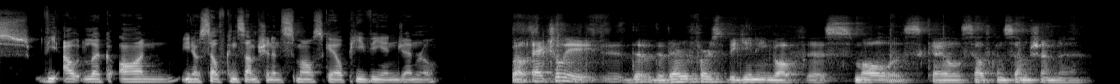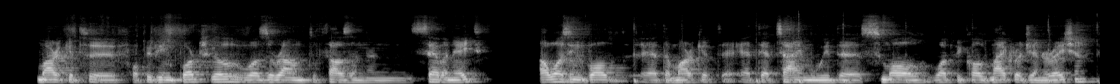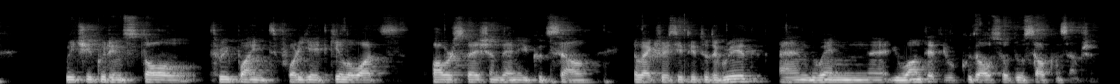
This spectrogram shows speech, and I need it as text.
the outlook on, you know, self-consumption and small-scale PV in general. Well, actually, the, the very first beginning of the small-scale self-consumption uh, market uh, for PV in Portugal was around 2007-8 I was involved at the market at that time with a small, what we called micro generation, which you could install 3.48 kilowatts power station. Then you could sell electricity to the grid. And when you wanted, you could also do self consumption.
